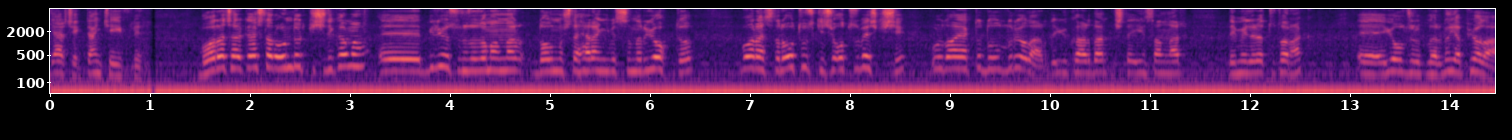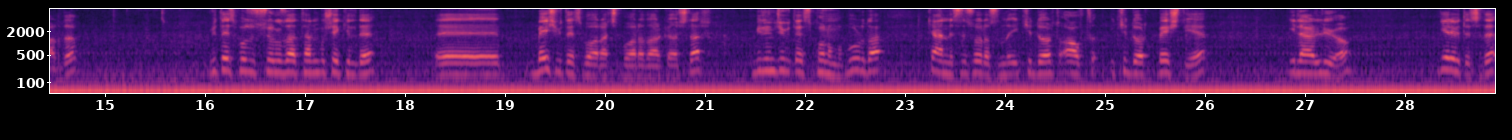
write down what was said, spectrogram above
Gerçekten keyifli. Bu araç arkadaşlar 14 kişilik ama e, biliyorsunuz o zamanlar dolmuşta herhangi bir sınırı yoktu. Bu araçları 30 kişi, 35 kişi burada ayakta dolduruyorlardı. Yukarıdan işte insanlar demirlere tutanak e, yolculuklarını yapıyorlardı. Vites pozisyonu zaten bu şekilde. 5 vites bu araç bu arada arkadaşlar. Birinci vites konumu burada. Kendisi sonrasında 2 4 6 2 4 5 diye ilerliyor. Geri vitesi de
